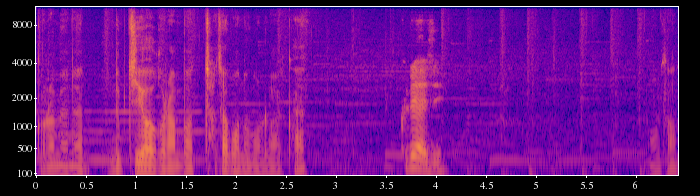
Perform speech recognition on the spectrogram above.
그러면은 늪 지역을 한번 찾아보는 걸로 할까요? 그래야지. 우선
